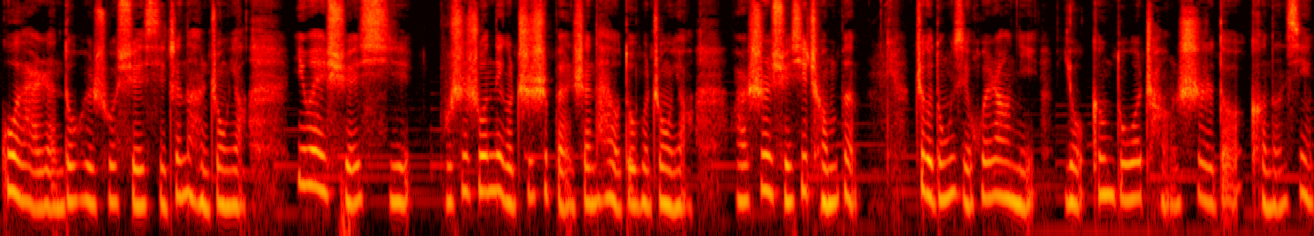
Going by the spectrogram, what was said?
过来人都会说学习真的很重要，因为学习不是说那个知识本身它有多么重要，而是学习成本这个东西会让你有更多尝试的可能性。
